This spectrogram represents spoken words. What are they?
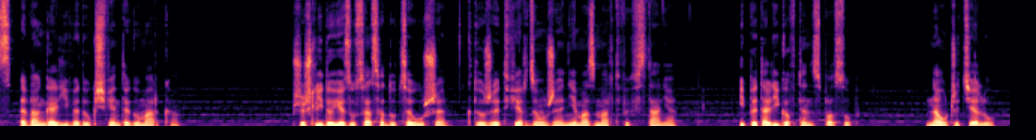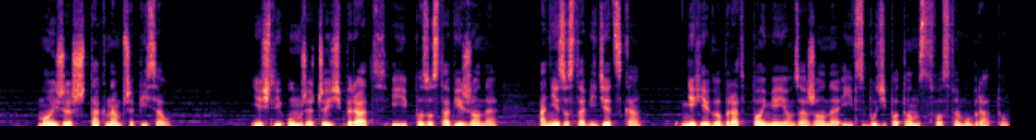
Z Ewangelii według świętego Marka. Przyszli do Jezusa saduceusze, którzy twierdzą, że nie ma zmartwychwstania, i pytali go w ten sposób: Nauczycielu, Mojżesz tak nam przepisał: Jeśli umrze czyjś brat i pozostawi żonę, a nie zostawi dziecka, niech jego brat pojmie ją za żonę i wzbudzi potomstwo swemu bratu.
